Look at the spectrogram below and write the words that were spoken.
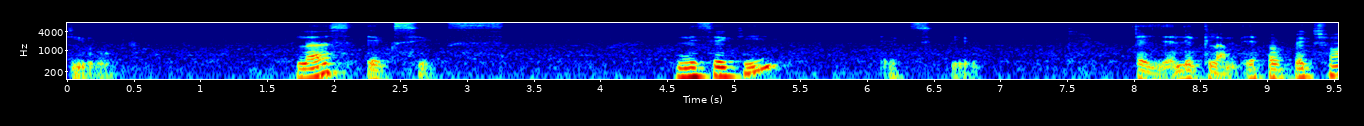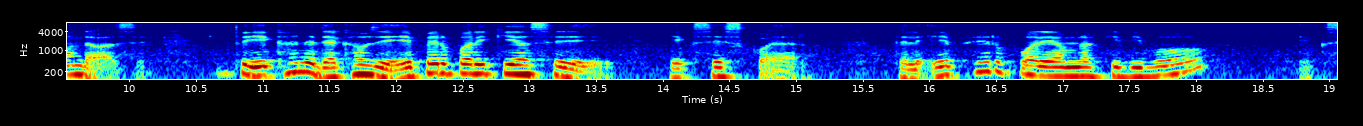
cube plus x six নিচে কি? এক্স কিউব এই যে লিখলাম। এফ অফ এক্স সমান দেওয়া আছে। কিন্তু এখানে দেখাও যে এফ এর পরে কি আছে? এক্স স্কোয়ার। তাহলে এফ এর পরে আমরা কি দিব? X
